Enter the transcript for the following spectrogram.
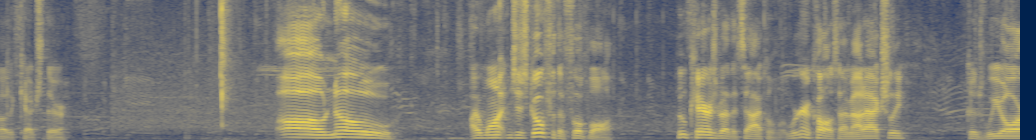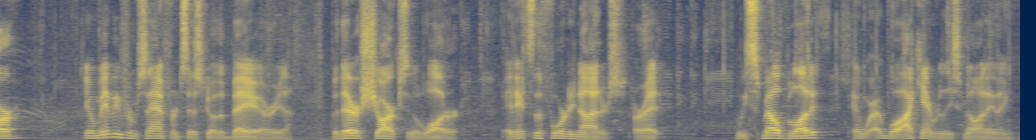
allow the catch there. Oh, no. I want... Just go for the football. Who cares about the tackle? We're going to call a timeout, actually. Because we are, you know, maybe from San Francisco, the Bay Area. But there are sharks in the water. And it's the 49ers, all right? We smell blood. And, well, I can't really smell anything.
